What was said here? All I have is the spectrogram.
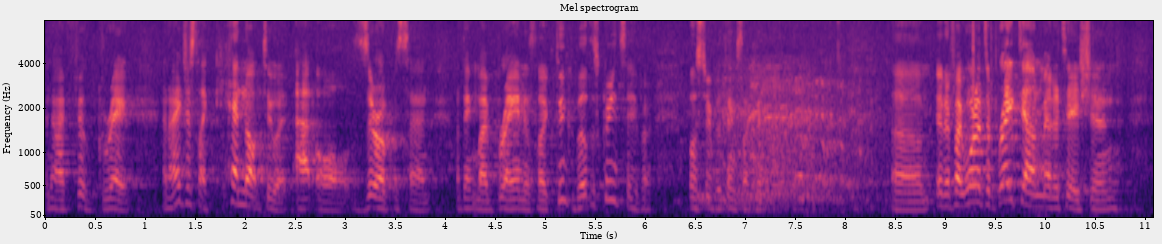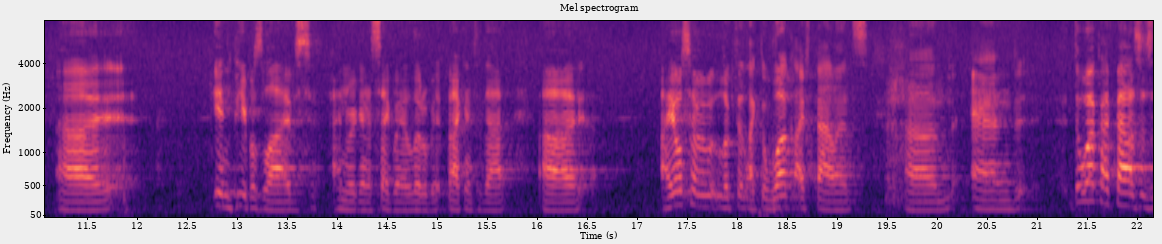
and I feel great. And I just like cannot do it at all, 0%. I think my brain is like, think about the screensaver, or stupid things like that. Um, and if I wanted to break down meditation uh, in people's lives, and we're going to segue a little bit back into that, uh, I also looked at like the work-life balance, um, and the work-life balance is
